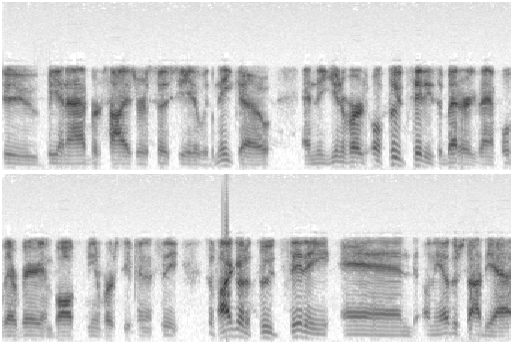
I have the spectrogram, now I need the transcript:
to be an advertiser associated with Nico," and the university, well, Food City is a better example. They're very involved with the University of Tennessee. So if I go to Food City, and on the other side, the uh,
